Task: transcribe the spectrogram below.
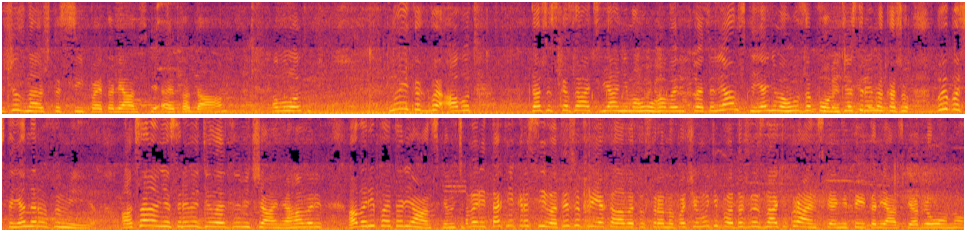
Еще знаю, что си по-итальянски это да. Вот. Ну и как бы, а вот даже сказать, я не могу говорить по-итальянски, я не могу запомнить. Я все время кажу, вибачте, я не розумію. А Оксана мне все время делает замечания, говорит, говори по-итальянски. Ну, типа, говорит, так некрасиво, ты же приехала в эту страну, почему, типа, должны знать украинский, а не ты итальянский? Я говорю, о, ну,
